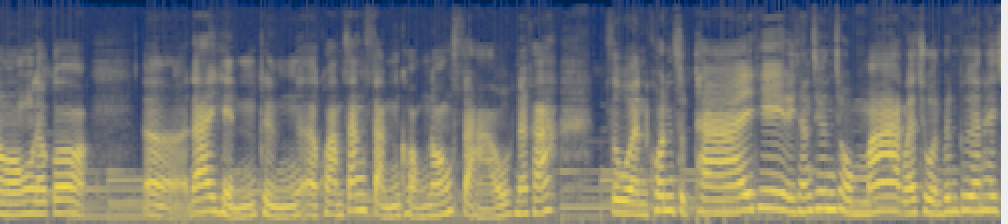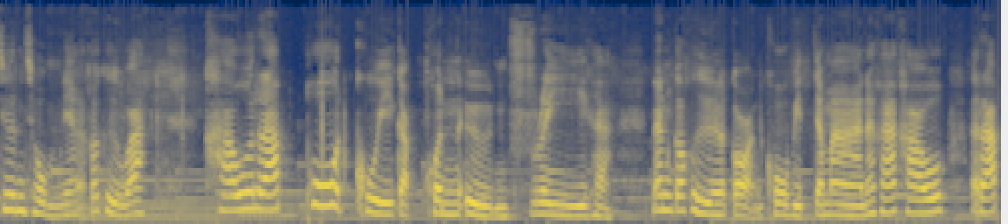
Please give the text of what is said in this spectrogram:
น้องแล้วก็ได้เห็นถึงความสร้างสรรค์ของน้องสาวนะคะ ส่วนคนสุดท้ายที่ดิฉันชื่นชมมากและชวนเพื่อนๆให้ชื่นชมเนี่ยก็คือว่าเขารับพูดคุยกับคนอื่นฟรีค่ะ นั่นก็คือก่อนโควิดจะมานะคะ เขารับ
